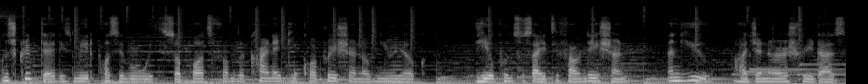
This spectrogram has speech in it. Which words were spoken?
Unscripted is made possible with support from the Carnegie Corporation of New York, the Open Society Foundation, and you, our generous readers.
